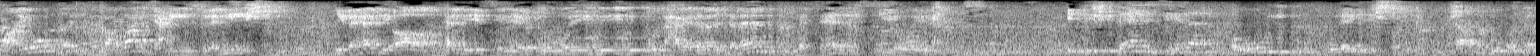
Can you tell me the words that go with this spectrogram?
myocarditis يعني inflammation يبقى هدي آه هدي اس وي وي وي كل حاجة تمام تمام. بس هدي ستيرويد ال digitalis هنا role قليل شوية. مش عارف مكتوب ولا لا.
